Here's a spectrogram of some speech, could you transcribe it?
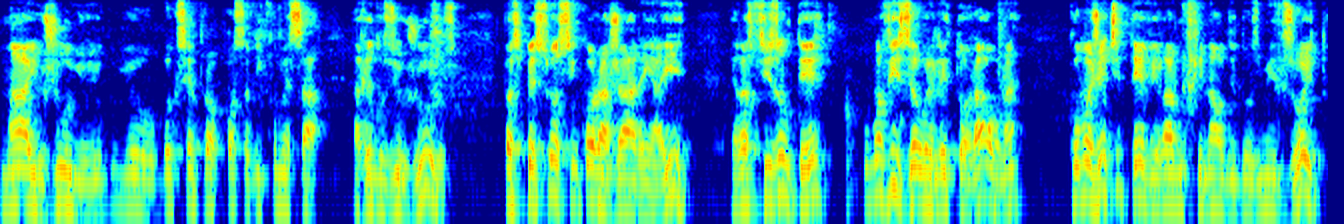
maio, junho, e o Banco Central possa vir começar a reduzir os juros, para as pessoas se encorajarem aí, elas precisam ter uma visão eleitoral, né? Como a gente teve lá no final de 2018,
